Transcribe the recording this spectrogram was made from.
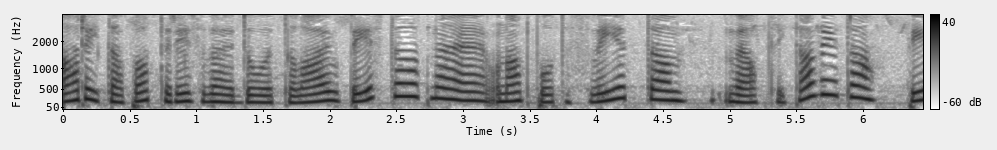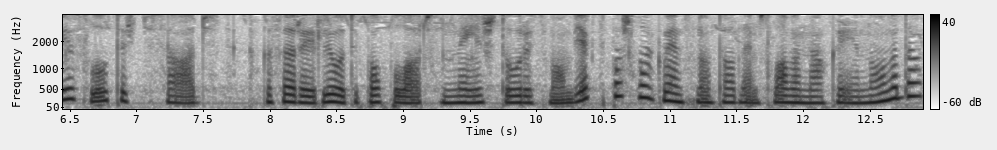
Arī tāpat ir izveidota laiva piestātnē un atpūtas vieta vēl citā vietā pie Slutišķu sāģes kas arī ir ļoti populārs un mīļš turisma objekts pašlaik, viens no tādiem slavenākajiem novadā.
